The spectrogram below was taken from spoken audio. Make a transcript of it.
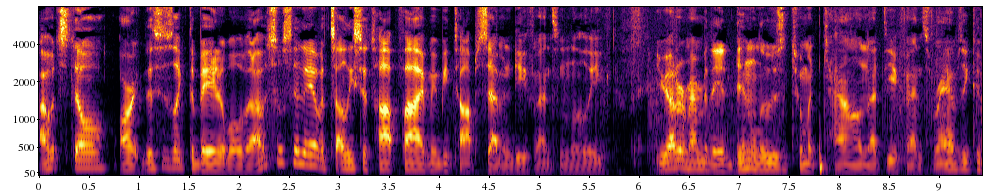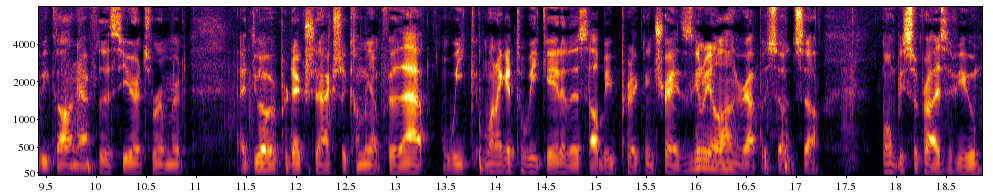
I would still, are this is like debatable, but I would still say they have a, at least a top five, maybe top seven defense in the league. You got to remember they didn't lose too much talent in that defense. Ramsey could be gone after this year. It's rumored. I do have a prediction actually coming up for that week. When I get to week eight of this, I'll be predicting trades. It's gonna be a longer episode, so won't be surprised if you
